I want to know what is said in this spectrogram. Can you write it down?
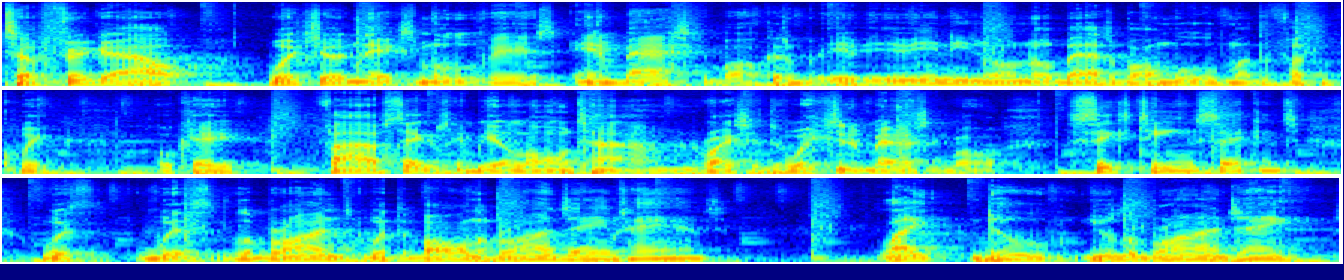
to figure out what your next move is in basketball. Because if, if you don't know basketball, move motherfucking quick. Okay, five seconds can be a long time in the right situation in basketball. Sixteen seconds with with LeBron with the ball in LeBron James' hands, like dude, you LeBron James.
